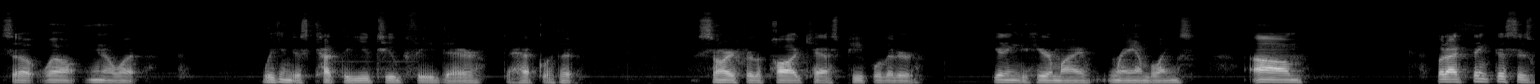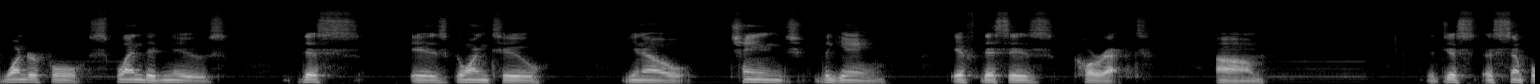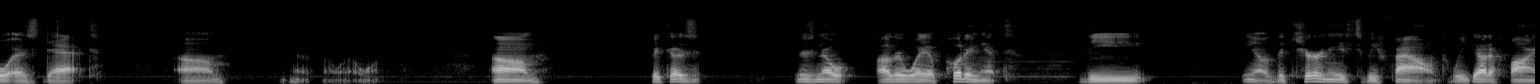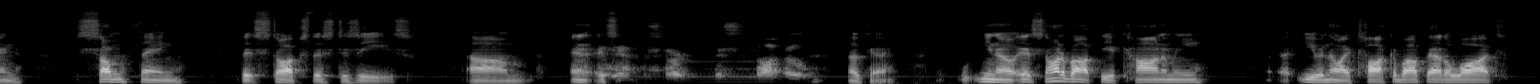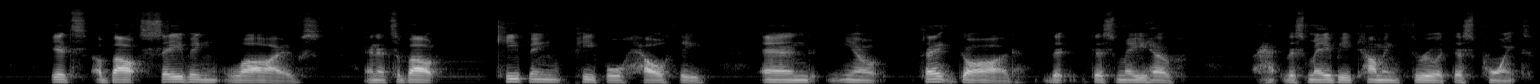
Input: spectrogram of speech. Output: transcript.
So, well, you know what? We can just cut the YouTube feed there. To heck with it. Sorry for the podcast people that are getting to hear my ramblings. Um, but I think this is wonderful, splendid news. This is going to, you know, change the game if this is correct. Um, just as simple as that. Um, that's not what I want. Um, because there's no other way of putting it. The you know, the cure needs to be found. We got to find something that stops this disease. Um, and it's we have to start this thought over. Okay. You know, it's not about the economy, uh, even though I talk about that a lot. It's about saving lives, and it's about keeping people healthy. And, you know, thank God that this may have, this may be coming through at this point.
